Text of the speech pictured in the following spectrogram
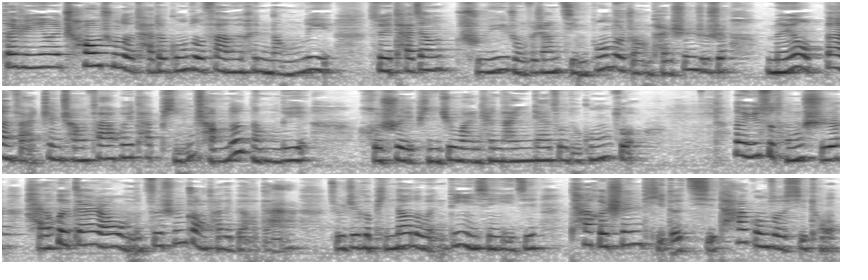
但是因为超出了他的工作范围和能力，所以他将处于一种非常紧绷的状态，甚至是没有办法正常发挥他平常的能力和水平去完成他应该做的工作。那与此同时，还会干扰我们自身状态的表达，就是这个频道的稳定性，以及它和身体的其他工作系统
